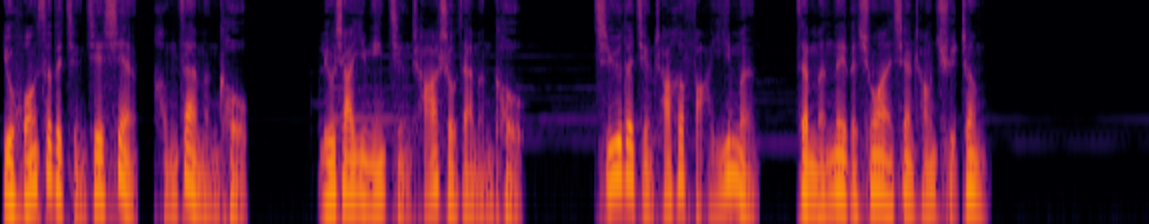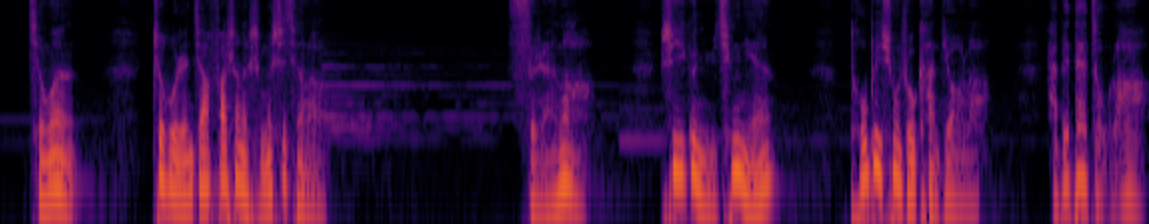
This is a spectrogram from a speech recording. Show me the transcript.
有黄色的警戒线横在门口，留下一名警察守在门口，其余的警察和法医们在门内的凶案现场取证。请问，这户人家发生了什么事情了？死人了，是一个女青年，头被凶手砍掉了，还被带走了。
